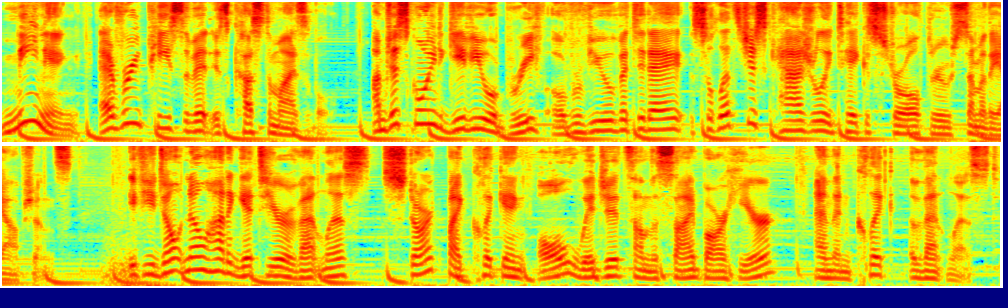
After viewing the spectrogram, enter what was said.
meaning every piece of it is customizable. I'm just going to give you a brief overview of it today, so let's just casually take a stroll through some of the options. If you don't know how to get to your event list, start by clicking all widgets on the sidebar here, and then click event list.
